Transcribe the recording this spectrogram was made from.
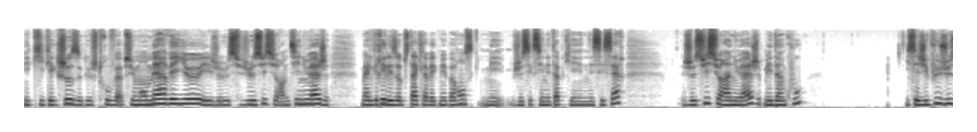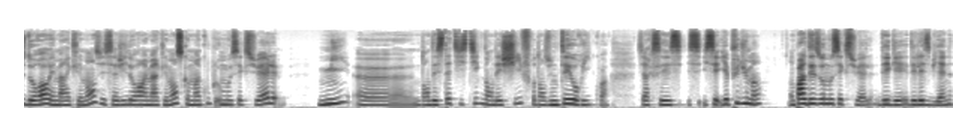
mais qui est quelque chose que je trouve absolument merveilleux et je, je suis sur un petit nuage malgré les obstacles avec mes parents, mais je sais que c'est une étape qui est nécessaire. Je suis sur un nuage, mais d'un coup, il s'agit plus juste d'Aurore et Marie-Clémence, il s'agit d'Aurore et Marie-Clémence comme un couple homosexuel mis euh, dans des statistiques, dans des chiffres, dans une théorie, quoi. C'est-à-dire qu'il n'y a plus d'humains. On parle des homosexuels, des gays, des lesbiennes,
